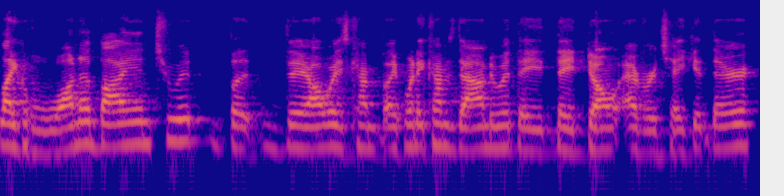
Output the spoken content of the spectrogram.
like want to buy into it, but they always come like when it comes down to it, they they don't ever take it there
